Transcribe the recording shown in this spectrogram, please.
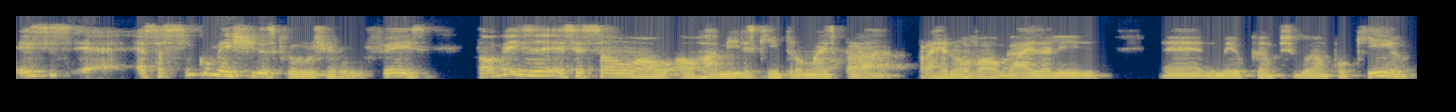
Esses, é, essas cinco mexidas que o Luxemburgo fez, talvez exceção ao, ao Ramires, que entrou mais para renovar o gás ali é, no meio campo, segurar um pouquinho,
